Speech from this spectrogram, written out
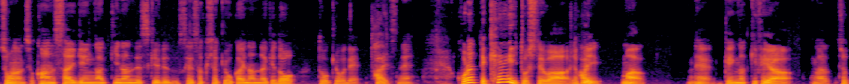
そうなんですよ。関西弦楽器なんですけれど、制作者協会なんだけど、東京ではいですね。これって経緯としては、やっぱり、はいまあ、ね、弦楽器フェアがちょっ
